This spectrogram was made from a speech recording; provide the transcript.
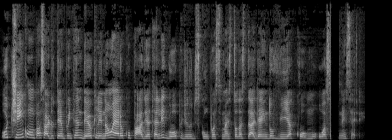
O Tim, com o passar do tempo, entendeu que ele não era o culpado e até ligou pedindo desculpas, mas toda a cidade ainda o via como o assassino em série.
